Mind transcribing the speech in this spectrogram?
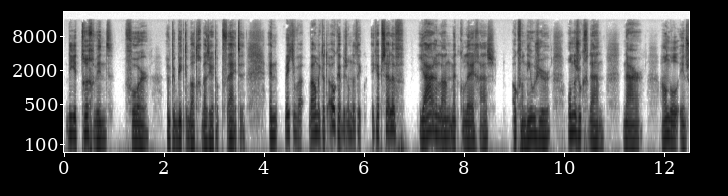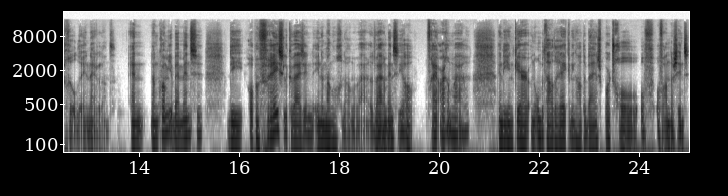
die je terugwint voor een publiek debat gebaseerd op feiten. En weet je waarom ik dat ook heb? Is omdat ik, ik heb zelf jarenlang met collega's, ook van Nieuwsuur, onderzoek gedaan naar handel in schulden in Nederland. En dan kwam je bij mensen die op een vreselijke wijze in, in de mangel genomen waren. Het waren mensen die al vrij arm waren. En die een keer een onbetaalde rekening hadden bij een sportschool of, of anderszins.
